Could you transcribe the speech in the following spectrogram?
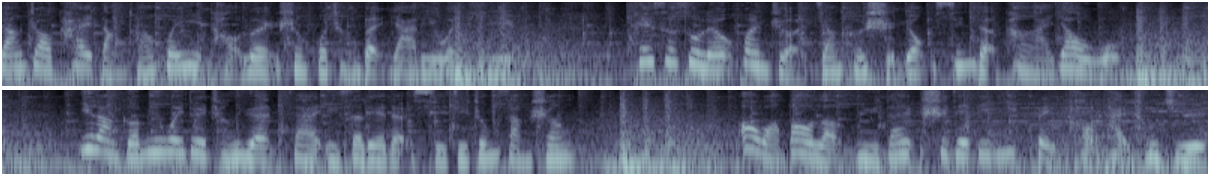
将召开党团会议讨论生活成本压力问题。黑色素瘤患者将可使用新的抗癌药物。伊朗革命卫队成员在以色列的袭击中丧生。澳网爆冷，女单世界第一被淘汰出局。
